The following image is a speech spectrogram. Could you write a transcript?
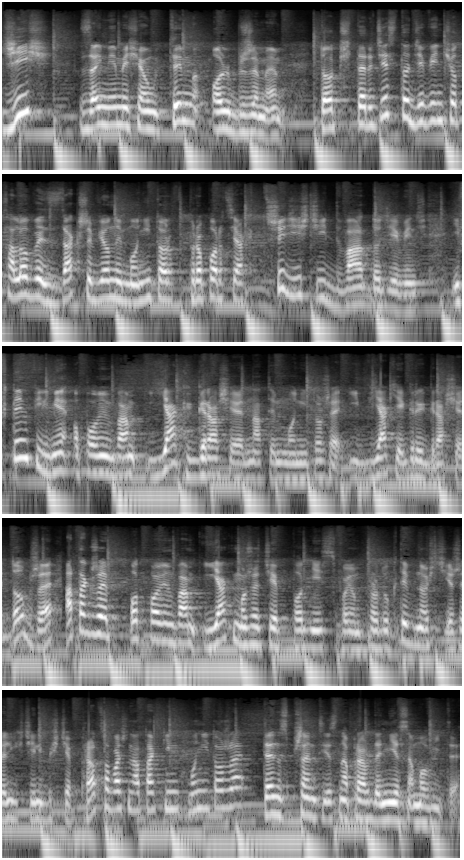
Dziś zajmiemy się tym olbrzymem. To 49-calowy zakrzywiony monitor w proporcjach 32 do 9. I w tym filmie opowiem Wam, jak gra się na tym monitorze i w jakie gry gra się dobrze, a także podpowiem Wam, jak możecie podnieść swoją produktywność, jeżeli chcielibyście pracować na takim monitorze. Ten sprzęt jest naprawdę niesamowity.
